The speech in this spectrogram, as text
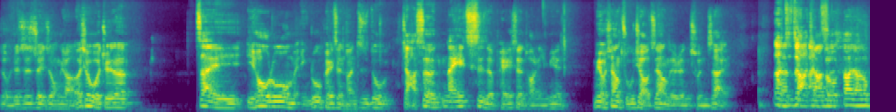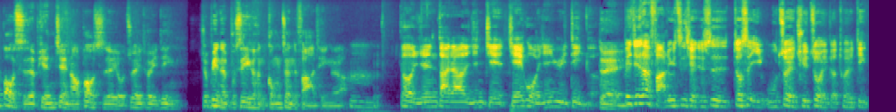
对，我觉得这是最重要的。而且我觉得，在以后如果我们引入陪审团制度，假设那一次的陪审团里面没有像主角这样的人存在，那大家都大家都抱持着偏见，然后抱持着有罪推定，就变得不是一个很公正的法庭了啦。嗯，就已经大家已经结结果已经预定了。对毕竟在法律之前就是都是以无罪去做一个推定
